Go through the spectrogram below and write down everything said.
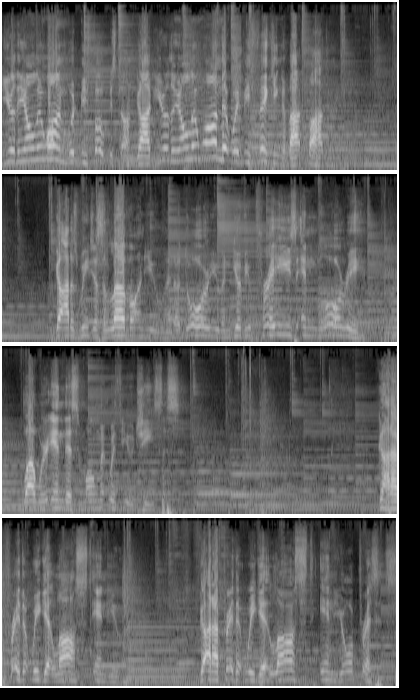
you're the only one would be focused on God. You're the only one that would be thinking about Father. God, as we just love on you and adore you and give you praise and glory while we're in this moment with you, Jesus. God, I pray that we get lost in you. God, I pray that we get lost in your presence,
